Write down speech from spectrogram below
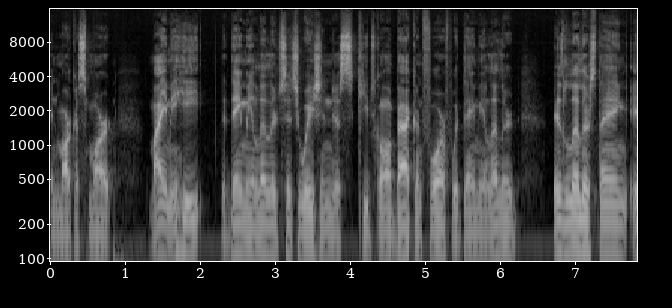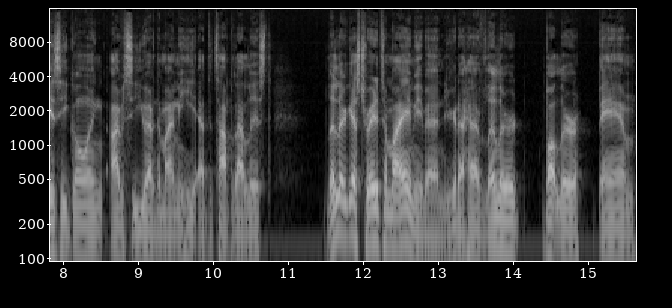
in Marcus Smart. Miami Heat, the Damian Lillard situation just keeps going back and forth with Damian Lillard. Is Lillard staying? Is he going? Obviously, you have the Miami Heat at the top of that list. Lillard gets traded to Miami, man. You're gonna have Lillard, Butler, Bam.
